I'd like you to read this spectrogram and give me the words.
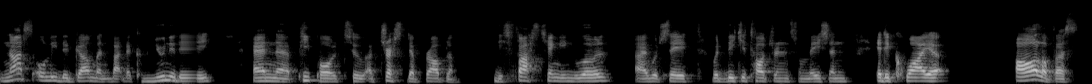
not only the government, but the community and uh, people to address the problem. This fast changing world, I would say, with digital transformation, it requires all of us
